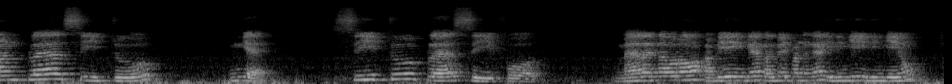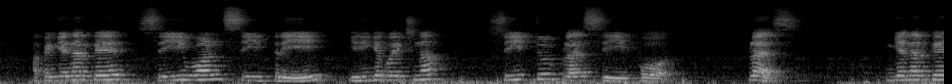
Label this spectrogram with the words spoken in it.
ஒன் C1 plus C2 இங்க. C2 plus C4 மேல என்ன வரும்? அப்படியே இங்க மல்டிப்ளை பண்ணுங்க. இது இங்கேயும் இது இங்கேயும். அப்ப இங்க என்ன இருக்கு? C1 C3 இது இங்க போயிடுச்சுன்னா C2 plus C4 plus. இங்க என்ன இருக்கு?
